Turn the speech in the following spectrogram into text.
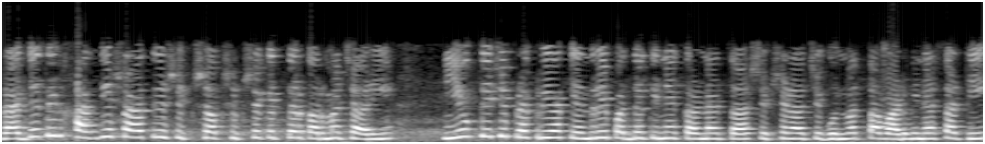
राज्यातील खासगी शाळेतील शिक्षक शिक्षकेतर कर्मचारी नियुक्तीची प्रक्रिया केंद्रीय पद्धतीने करण्याचा शिक्षणाची गुणवत्ता वाढविण्यासाठी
